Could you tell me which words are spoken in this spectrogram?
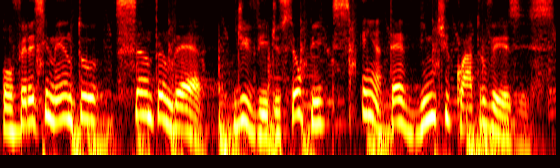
Oferecimento Santander. Divide o seu Pix em até 24 vezes.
